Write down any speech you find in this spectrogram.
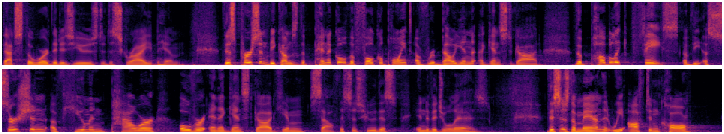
That's the word that is used to describe him. This person becomes the pinnacle, the focal point of rebellion against God, the public face of the assertion of human power over and against God himself. This is who this individual is. This is the man that we often call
